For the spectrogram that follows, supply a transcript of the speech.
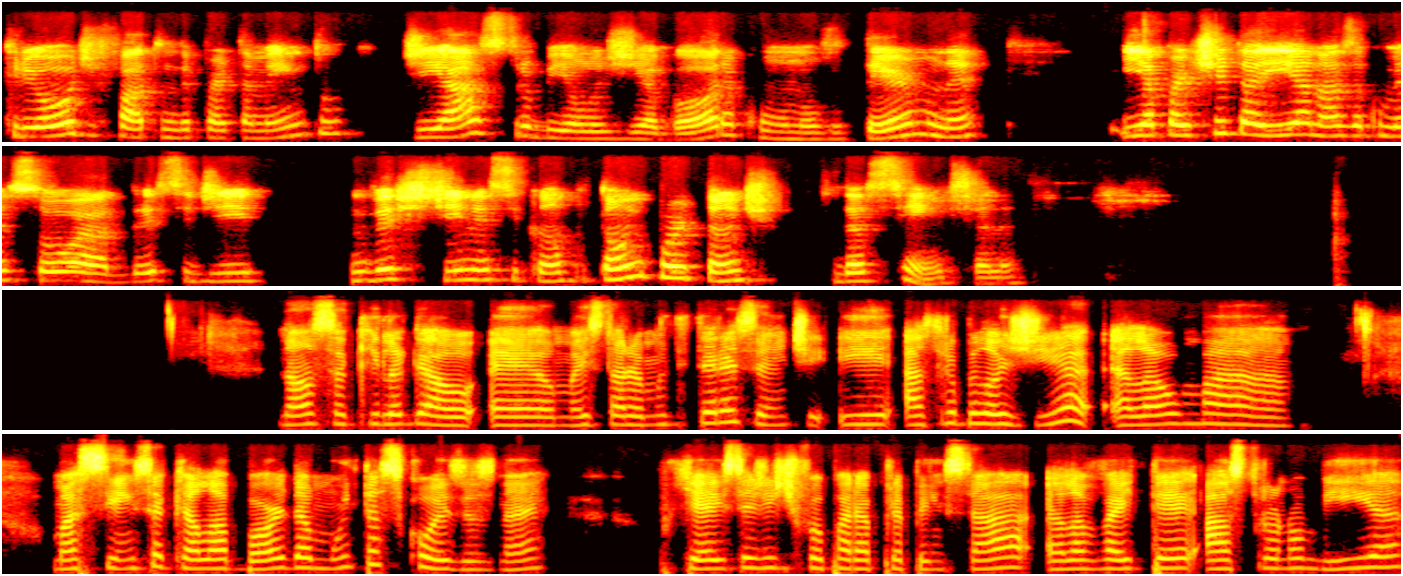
criou de fato um departamento de astrobiologia agora, com um novo termo, né? E a partir daí a NASA começou a decidir investir nesse campo tão importante da ciência, né? Nossa, que legal. É uma história muito interessante. E a astrobiologia, ela é uma, uma ciência que ela aborda muitas coisas, né? Porque aí, se a gente for parar para pensar, ela vai ter a astronomia,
